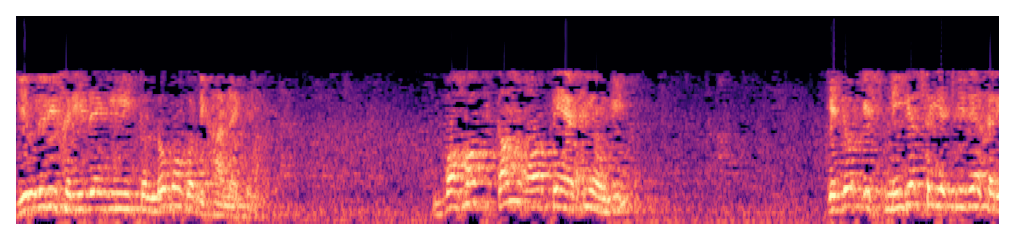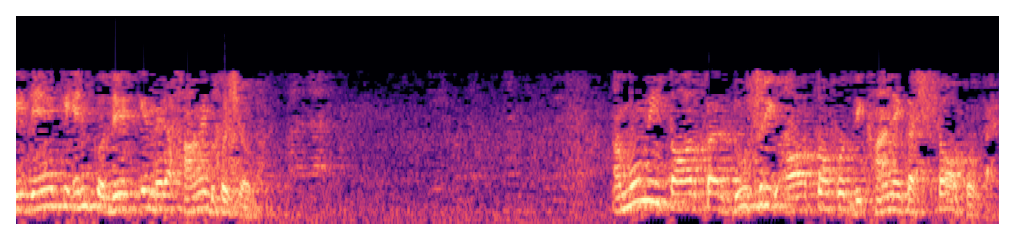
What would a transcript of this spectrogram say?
جیولری خریدیں گی تو لوگوں کو دکھانے کے لیے۔ بہت کم عورتیں ایسی ہوں گی کہ جو اس نیت سے یہ چیزیں خریدیں کہ ان کو دیکھ کے میرا خامد خوش ہوگا۔ عمومی طور پر دوسری عورتوں کو دکھانے کا شوق ہوتا ہے۔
